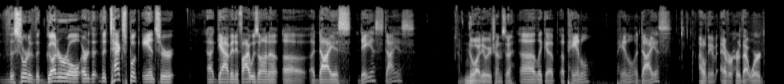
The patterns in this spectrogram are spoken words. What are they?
the sort of the guttural or the the textbook answer, uh, Gavin. If I was on a a, a dais, dais, dais, I have no idea what you're trying to say. uh, like a, a panel, panel, a dais. I don't think I've ever heard that word.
